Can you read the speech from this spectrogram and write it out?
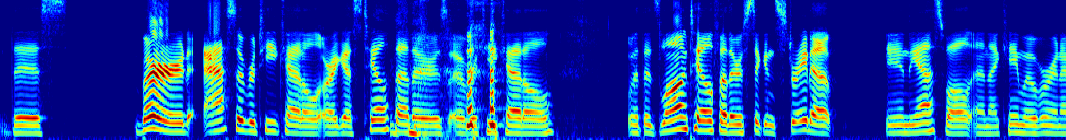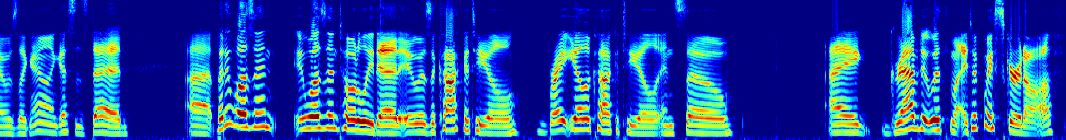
this bird ass over tea kettle, or I guess tail feathers over tea kettle, with its long tail feathers sticking straight up in the asphalt. And I came over and I was like, oh, I guess it's dead. Uh, but it wasn't. It wasn't totally dead. It was a cockatiel, bright yellow cockatiel. And so I grabbed it with my. I took my skirt off.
